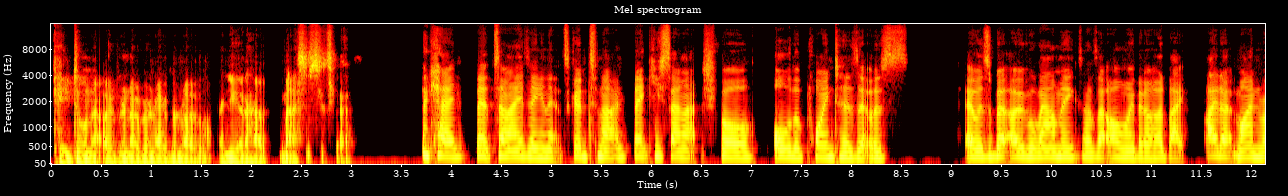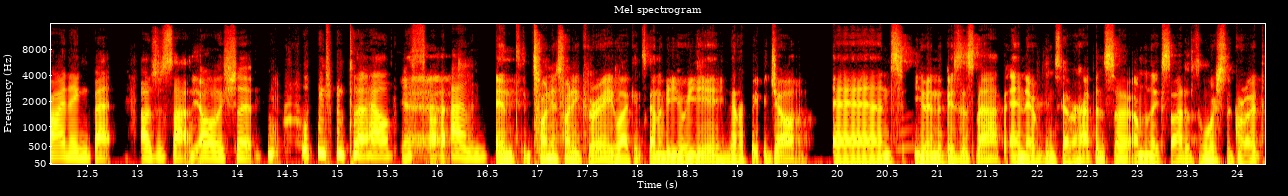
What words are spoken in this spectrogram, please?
keep doing that over and over and over and over, and you're going to have massive success. Okay, that's amazing, and that's good to know. Thank you so much for all the pointers. It was it was a bit overwhelming because I was like, oh my god, like I don't mind writing, but I was just like, yeah. oh shit, the hell. Yeah. Um, and 2023, like it's going to be your year. You're going to quit your job, and you're in the business map, and everything's going to happen. So I'm really excited to watch the growth.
